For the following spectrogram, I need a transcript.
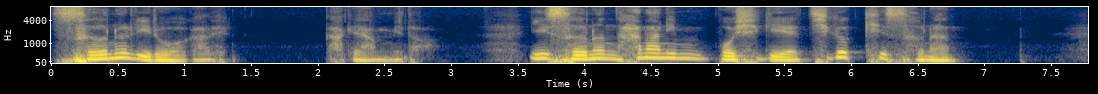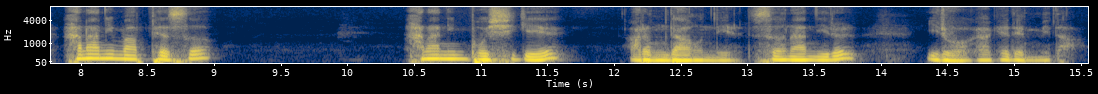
선을 이루어 가게 합니다. 이 선은 하나님 보시기에 지극히 선한 하나님 앞에서 하나님 보시기에 아름다운 일, 선한 일을 이루어 가게 됩니다.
